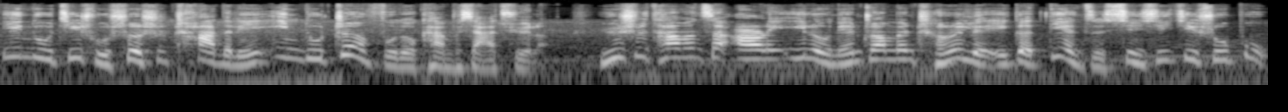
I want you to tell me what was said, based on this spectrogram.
印度基础设施差的连印度政府都看不下去了。于是他们在二零一六年专门成立了一个电子信息技术部，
